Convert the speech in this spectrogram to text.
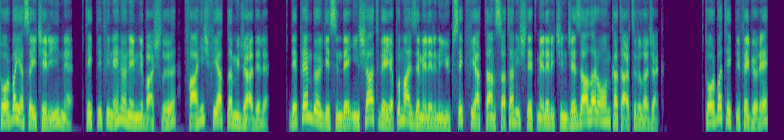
Torba yasa içeriği ne? Teklifin en önemli başlığı, fahiş fiyatla mücadele. Deprem bölgesinde inşaat ve yapı malzemelerini yüksek fiyattan satan işletmeler için cezalar 10 kat artırılacak. Torba teklife göre,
